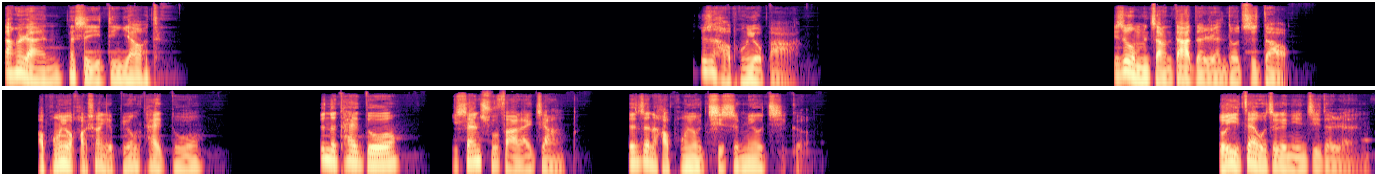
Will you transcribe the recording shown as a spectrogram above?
当然，那是一定要的。就是好朋友吧。其实我们长大的人都知道，好朋友好像也不用太多。真的太多，以删除法来讲，真正的好朋友其实没有几个。所以，在我这个年纪的人，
